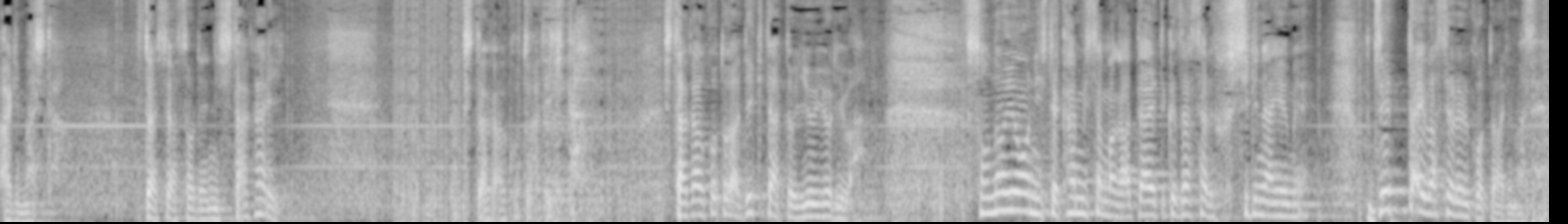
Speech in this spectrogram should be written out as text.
ありました。私はそれに従い従うことができた。従うことができたというよりはそのようにして神様が与えてくださる不思議な夢絶対忘れることはありません。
